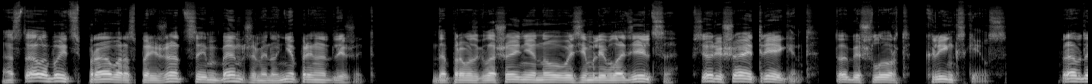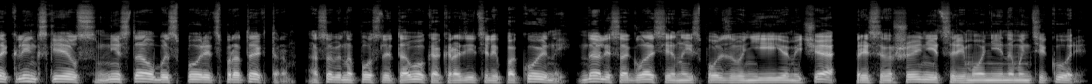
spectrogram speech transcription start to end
а стало быть, право распоряжаться им Бенджамину не принадлежит. До провозглашения нового землевладельца все решает регент, то бишь лорд Клинкскейлс. Правда, Клинкскейлс не стал бы спорить с протектором, особенно после того, как родители покойной дали согласие на использование ее меча при совершении церемонии на Мантикоре.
